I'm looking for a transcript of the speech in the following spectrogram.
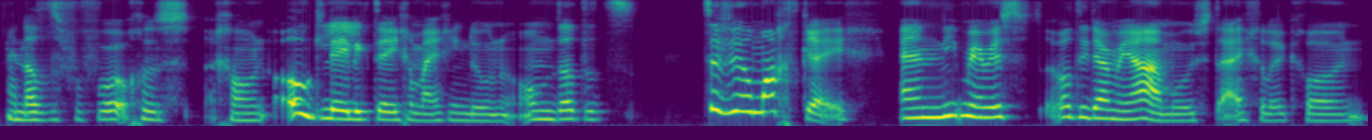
En dat het vervolgens gewoon ook lelijk tegen mij ging doen, omdat het te veel macht kreeg. En niet meer wist wat hij daarmee aan moest, eigenlijk gewoon.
